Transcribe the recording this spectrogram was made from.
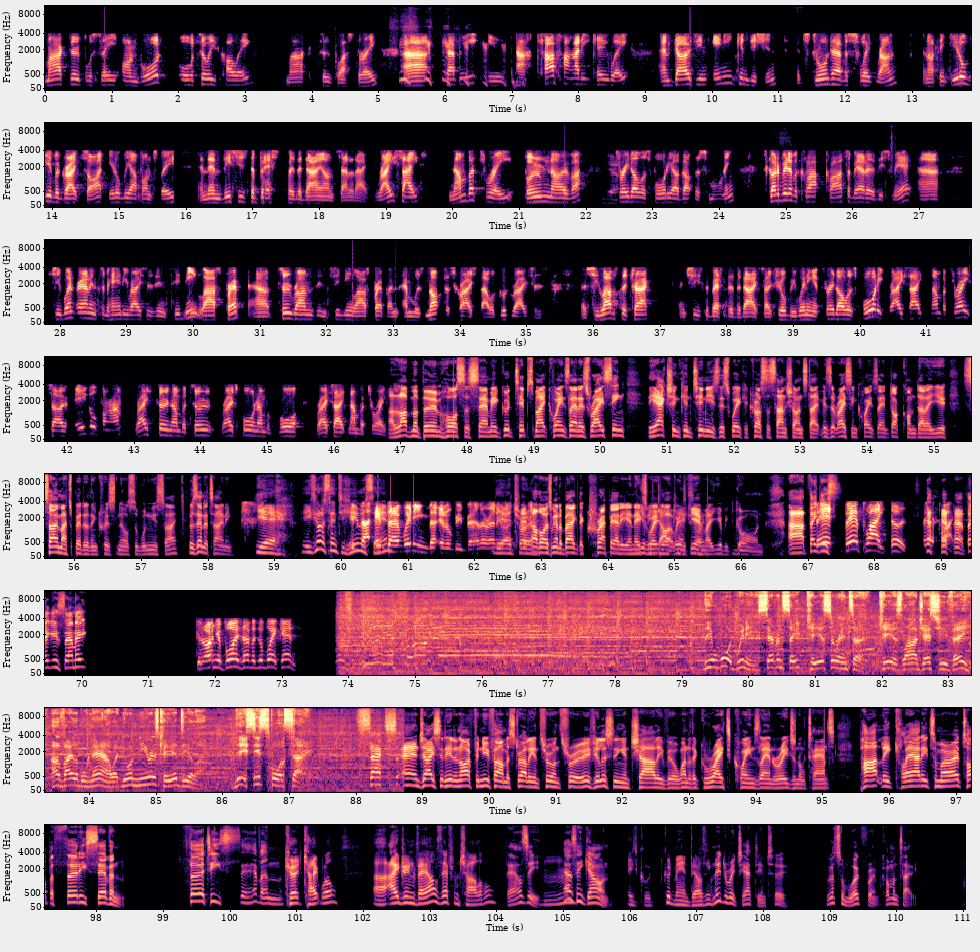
Mark Du Plessis on board, or to his colleagues. Mark two plus three. Uh, Tappy is a tough, hardy Kiwi and goes in any condition. It's drawn to have a sweet run, and I think it'll give a great sight. It'll be up on speed, and then this is the best for the day on Saturday. Race eight, number three, Boom Nova, three dollars forty. I got this morning. It's got a bit of a cla class about her. This mare. Uh, she went round in some handy races in Sydney last prep, uh, two runs in Sydney last prep, and, and was not disgraced. They were good races. Uh, she loves the track, and she's the best of the day. So she'll be winning at three dollars forty. Race eight, number three. So Eagle Farm, race two, number two, race four, number four, race eight, number three. I love my boom horses, Sammy. Good tips, mate. Queenslanders Racing. The action continues this week across the Sunshine State. Visit racingqueensland.com.au. So much better than Chris Nelson, wouldn't you say? It was entertaining. Yeah, he's got a sense of humour, that, Sam. if they're winning, it'll be better. Anyway. Yeah, true. Otherwise, we're going to bag the crap out of you next You'll week. Like next yeah, week. mate, you'll be gone. Uh, thank Fair, you. fair play too. Fair play. Thank you, Sammy. Good on you, boys. Have a good weekend. The award winning seven seat Kia Sorento, Kia's large SUV, available now at your nearest Kia dealer. This is Sports Day. Sats and Jason here tonight for New Farm Australian through and through. If you're listening in Charleville, one of the great Queensland regional towns, partly cloudy tomorrow, top of 37. 37. Kurt Capewell, uh, Adrian Vowles, they're from Charleville. Vowsy. Mm. How's he going? He's good. Good man, Vowsy. I need to reach out to him too. We've got some work for him, commentating.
